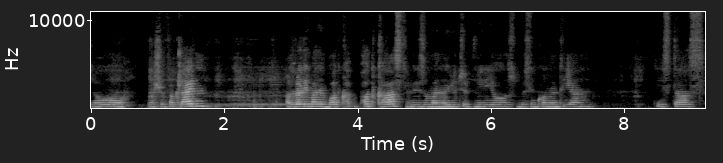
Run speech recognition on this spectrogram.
So. Mal schön verkleiden. Also Leute, ich mache den Podcast, wie so meine YouTube-Videos, ein bisschen kommentieren. Dies, das.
